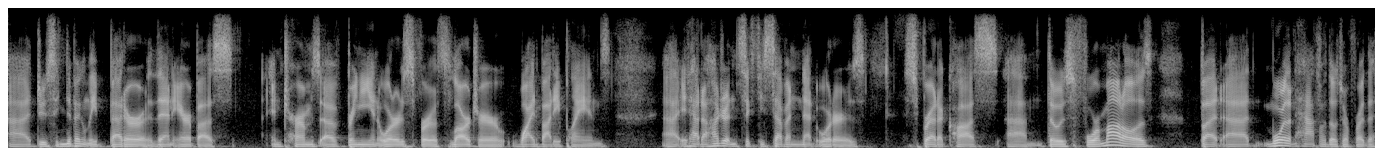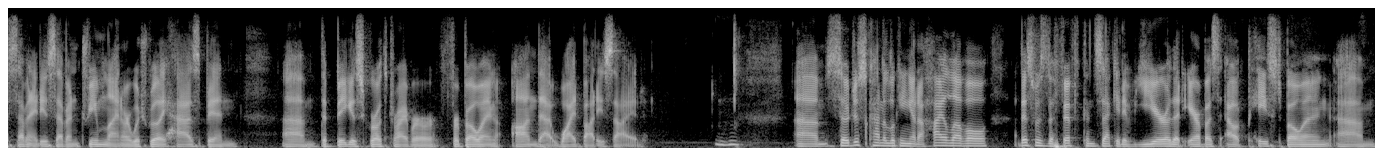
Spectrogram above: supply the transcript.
uh, do significantly better than Airbus in terms of bringing in orders for its larger wide body planes. Uh, it had 167 net orders spread across um, those four models, but uh, more than half of those are for the 787 Dreamliner, which really has been um, the biggest growth driver for Boeing on that wide body side. Mm-hmm. Um, so, just kind of looking at a high level, this was the fifth consecutive year that Airbus outpaced Boeing um,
